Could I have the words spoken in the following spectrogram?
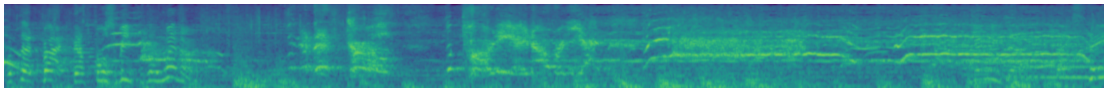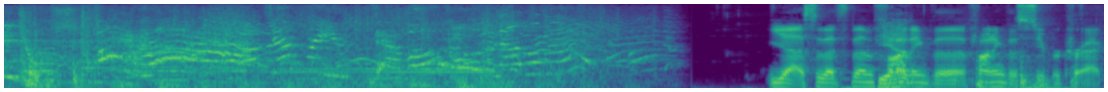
Put that back. That's supposed to be for the winner. Look at this, girls! The party ain't over yet! Ah! Yeah. So that's them finding the finding the super crack.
